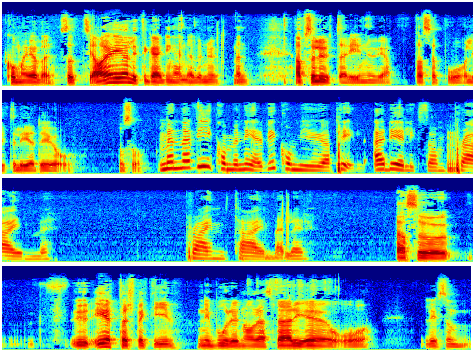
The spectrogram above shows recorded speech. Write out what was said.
komma över. Så att, ja, jag gör lite guiding här över nu. Men absolut är det nu jag passar på att vara lite ledig och, och så. Men när vi kommer ner, vi kommer ju i april, är det liksom Mm. prime, prime time eller? Alltså, ur ert perspektiv, ni bor i norra Sverige och liksom,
